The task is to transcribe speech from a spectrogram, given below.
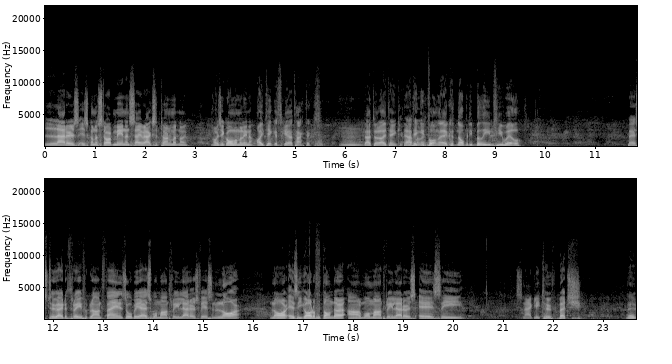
Ladders is going to start main and Cyrax the tournament now? Or is he going with Mileena? I think it's scare tactics. Mm. That's what I think. I think he's pulling it out because nobody believes he will. Best two out of three for grand finals. OBS one man three letters facing Lar. Lar is the god of thunder, and one man three letters is the snaggly tooth bitch. Now,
